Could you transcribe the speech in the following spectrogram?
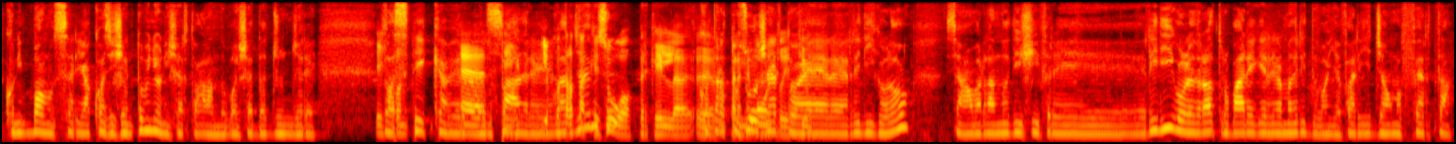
con i bonus arriva a quasi 100 milioni, certo Haaland poi c'è da aggiungere il la con- stecca per eh, il sì, padre. Il contratto anche suo, perché il, il contratto suo certo è, ridicolo, stiamo parlando di cifre ridicole, tra l'altro pare che il Real Madrid voglia fargli già un'offerta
